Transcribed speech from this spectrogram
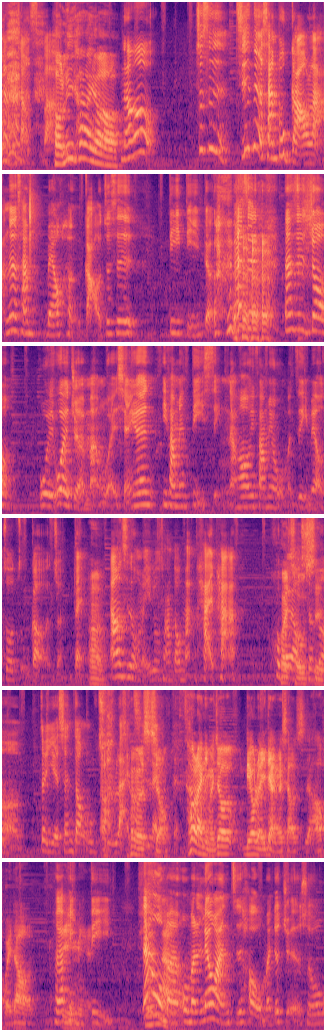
两个小时吧。好厉害哦！然后就是，其实那个山不高啦，那个山没有很高，就是低低的，但是 但是就我我也觉得蛮危险，因为一方面地形，然后一方面我们自己没有做足够的准备，嗯，然后其实我们一路上都蛮害怕会不会有什么的野生动物出来这么之类凶的。。后来你们就溜了一两个小时，然后回到回到平地面地。天但是我们我们溜完之后，我们就觉得说，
